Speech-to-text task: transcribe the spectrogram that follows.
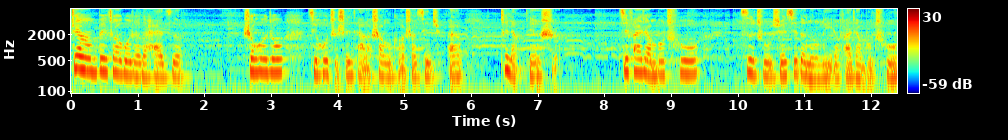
这样被照顾着的孩子，生活中几乎只剩下了上课、上兴趣班这两件事，既发展不出自主学习的能力，也发展不出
